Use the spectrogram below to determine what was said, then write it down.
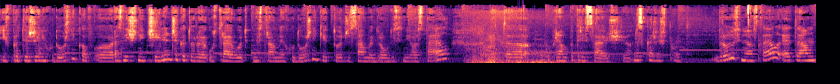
и в продвижении художников э, различные челленджи, которые устраивают иностранные художники, тот же самый Draw This in Your Style, это прям потрясающе. Расскажи, что это? Draw This in Your Style — это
